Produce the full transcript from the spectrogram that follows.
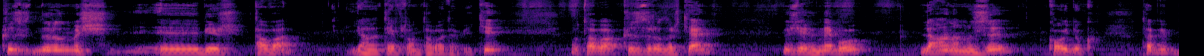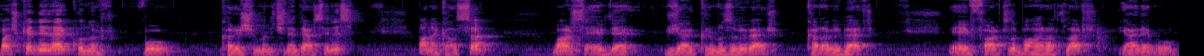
Kızdırılmış e, bir tava, yani teflon tava tabii ki. Bu tava kızdırılırken üzerine bu lahanamızı koyduk. Tabii başka neler konur bu karışımın içine derseniz bana kalsa varsa evde güzel kırmızı biber, karabiber, e, farklı baharatlar yani bu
